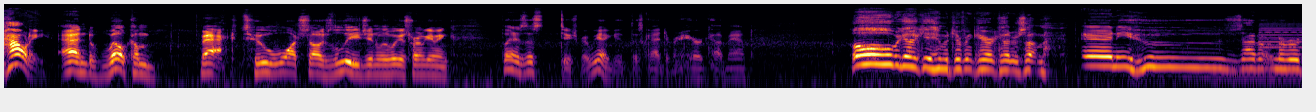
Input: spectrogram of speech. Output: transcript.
Howdy, and welcome back to Watch Dogs Legion with Wicked Storm Gaming. Playing as this douchebag. We gotta get this guy a different haircut, man. Oh, we gotta get him a different haircut or something. Anywho's, I don't remember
